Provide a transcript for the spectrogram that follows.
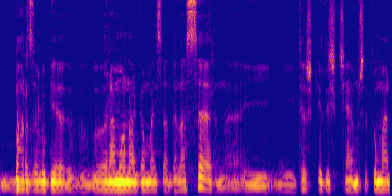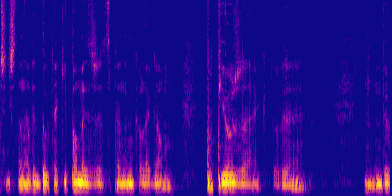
Bardzo lubię Ramona Gomeza de la Serne i, i i też kiedyś chciałem przetłumaczyć, to nawet był taki pomysł, że z pewnym kolegą po piórze, który był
